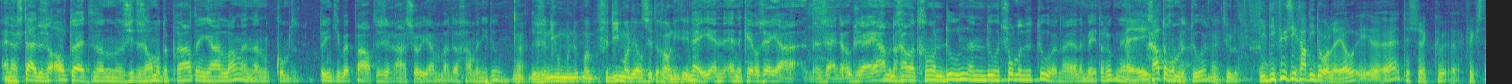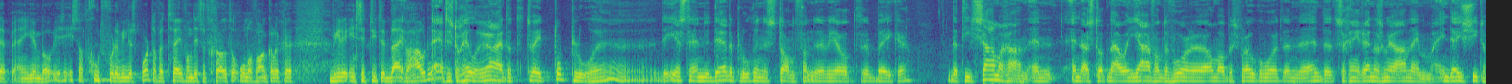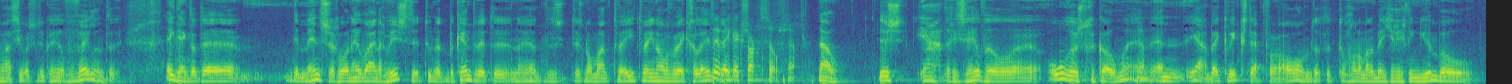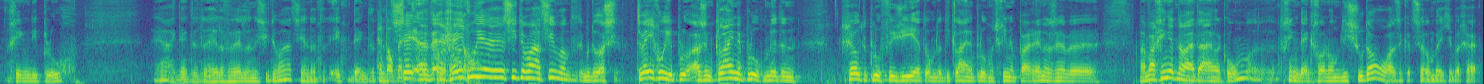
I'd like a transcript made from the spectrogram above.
En dan stuiten ze altijd, dan zitten ze allemaal te praten een jaar lang... en dan komt het puntje bij paal te zeggen... ah, zo, ja, maar dat gaan we niet doen. Ja, dus een nieuw menu- verdienmodel zit er gewoon niet in. Nee, en, en dan kan je wel zeggen, ja, dan zijn er ook zeggen... ja, maar dan gaan we het gewoon doen en dan doen we het zonder de Tour. Nou ja, dan ben je toch ook... Nee, Nee. het gaat toch om de Tour? Nee, tuurlijk. Die, die fusie gaat niet door, Leo, eh, hè, tussen Qu- Quickstep en Jumbo. Is, is dat goed voor de wielersport? Dat we twee van dit soort grote onafhankelijke wielerinstituten blijven houden? Nee, het is toch heel raar dat de twee topploegen, hè, de eerste en de derde ploeg in de stand van de Wereldbeker, dat die samen gaan. En, en als dat nou een jaar van tevoren allemaal besproken wordt en hè, dat ze geen renners meer aannemen. Maar in deze situatie was het natuurlijk heel vervelend. Ik denk dat eh, de mensen gewoon heel weinig wisten toen het bekend werd. Eh, nou ja, het is, het is nog maar twee, tweeënhalve week geleden. Twee weken exact zelfs, ja. Nou, dus ja, er is heel veel eh, onrust gekomen. En ja. en ja, bij Quickstep vooral, omdat het toch allemaal een beetje richting Jumbo ging, die ploeg. Ja, ik denk dat het een hele vervelende situatie en dat ik denk dat, En dat het eh, en geen goede situatie, want ik bedoel als twee goede ploeg, als een kleine ploeg met een grote ploeg fusieert, omdat die kleine ploeg misschien een paar renners hebben. Maar waar ging het nou uiteindelijk om? Het ging denk ik gewoon om die Soudal, als ik het zo een beetje begrijp.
